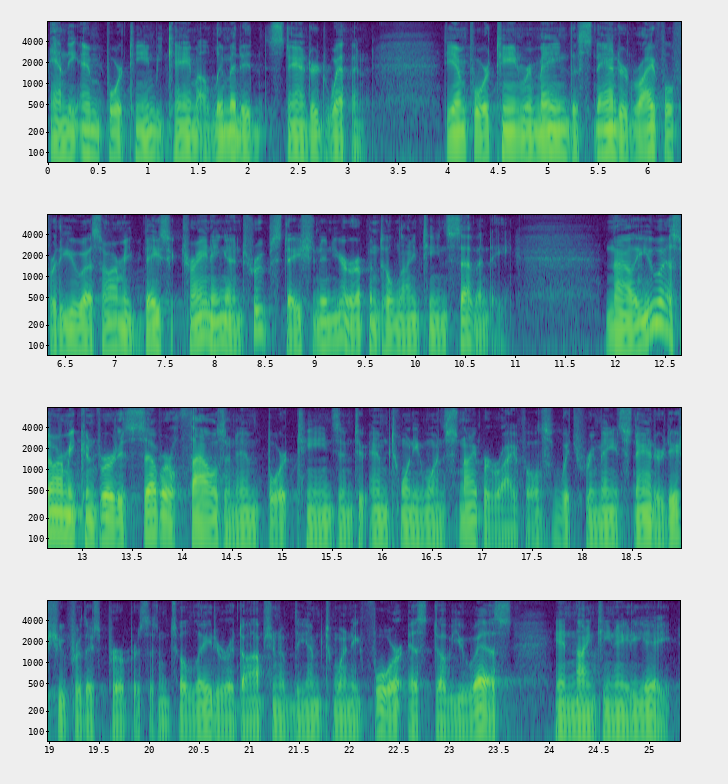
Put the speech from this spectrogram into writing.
and the M14 became a limited standard weapon. The M14 remained the standard rifle for the U.S. Army basic training and troops stationed in Europe until 1970. Now, the U.S. Army converted several thousand M14s into M21 sniper rifles, which remained standard issue for this purpose until later adoption of the M24 SWS in 1988.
